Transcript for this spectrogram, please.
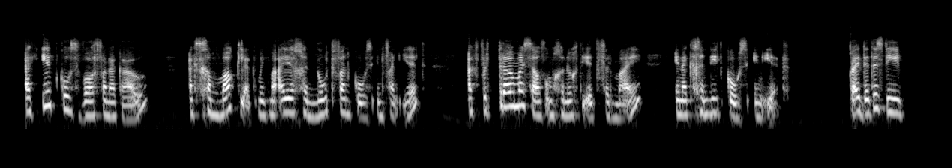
Ek eet kos waarvan ek hou. Ek's gemaklik met my eie genot van kos en van eet. Ek vertrou myself om genoeg te eet vir my en ek geniet kos en eet. OK, dit is die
